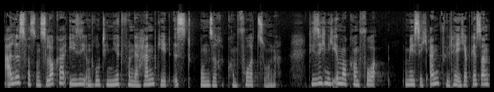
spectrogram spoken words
Alles, was uns locker, easy und routiniert von der Hand geht, ist unsere Komfortzone, die sich nicht immer Komfort mäßig anfühlt. Hey, ich habe gestern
